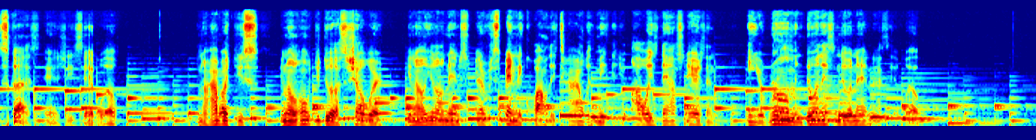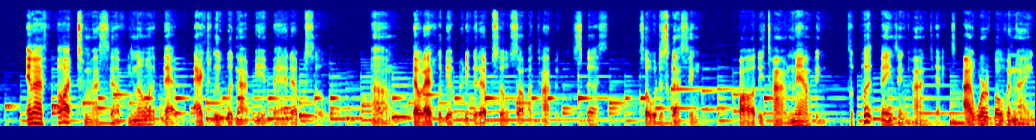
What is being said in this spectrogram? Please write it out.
discuss. And she said, "Well, you know, how about you? You know, why don't you do a show where you know you don't never spend any quality time with me because you're always downstairs and in your room and doing this and doing that." And I said, "Well." And I thought to myself, you know what? That actually would not be a bad episode. Um, that would actually be a pretty good episode, so a topic to discuss. So we're discussing quality time. Now, to, to put things in context, I work overnight.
